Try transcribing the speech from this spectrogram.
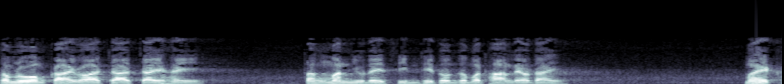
สำรวมกายวาจาใจให้ตั้งมั่นอยู่ในศีลที่ตนสมทานแล้วได้ ไม่ให้ข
